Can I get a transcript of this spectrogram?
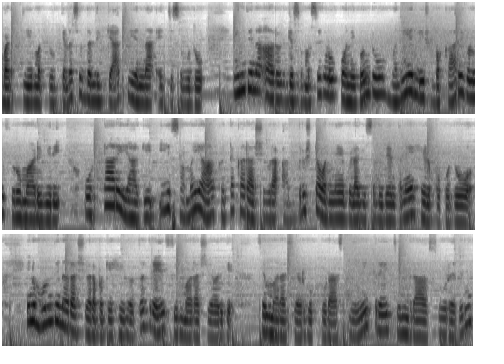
ಬಡ್ತಿ ಮತ್ತು ಕೆಲಸದಲ್ಲಿ ಖ್ಯಾತಿಯನ್ನು ಹೆಚ್ಚಿಸುವುದು. ಇಂದಿನ ಆರೋಗ್ಯ ಸಮಸ್ಯೆಗಳು ಕೊನೆಗೊಂಡು ಮನೆಯಲ್ಲಿ ಶುಭ ಕಾರ್ಯಗಳು ಶುರು ಮಾಡಿವಿರಿ. ಒಟ್ಟಾರೆಯಾಗಿ ಈ ಸಮಯ ಕಟಕ ರಾಶಿಯವರ ಅದೃಷ್ಟವನ್ನೇ ಬೆಳಗಿಸಲಿದೆ ಅಂತಲೇ ಹೇಳಬಹುದು. ಇನ್ನು ಮುಂದಿನ ರಾಶಿಯವರ ಬಗ್ಗೆ ಹೇಳೋದಾದರೆ ಸಿಂಹ ರಾಶಿಯವರಿಗೆ. ಸಿಂಹ ರಾಶಿಯವರಿಗೂ ಕೂಡ ಸ್ನೇಹಿತರೆ, ಚಂದ್ರ ಸೂರ್ಯರಿಂದ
